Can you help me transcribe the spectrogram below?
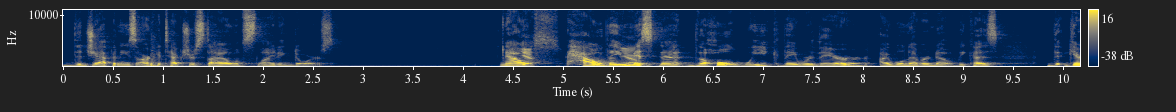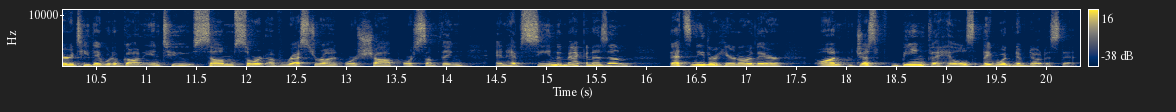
the Japanese architecture style of sliding doors. Now, Yes. how they Yeah. missed that the whole week they were there, I will never know because the, guarantee they would have gone into some sort of restaurant or shop or something and have seen the mechanism. That's neither here nor there. On just being the hills, they wouldn't have noticed it.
